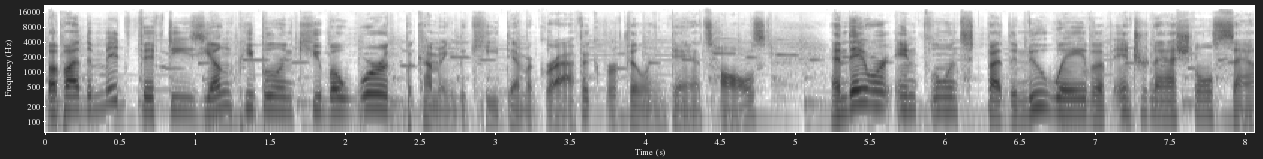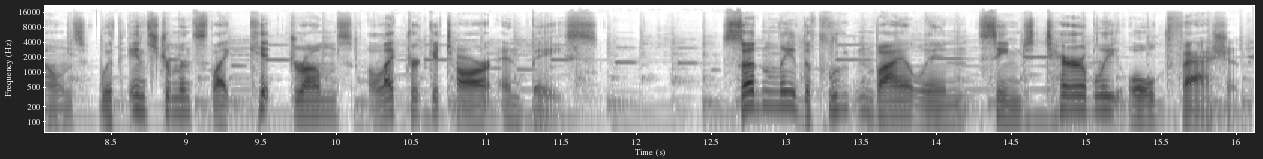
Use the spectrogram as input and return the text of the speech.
But by the mid 50s, young people in Cuba were becoming the key demographic for filling dance halls, and they were influenced by the new wave of international sounds with instruments like kit drums, electric guitar, and bass. Suddenly, the flute and violin seemed terribly old fashioned.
